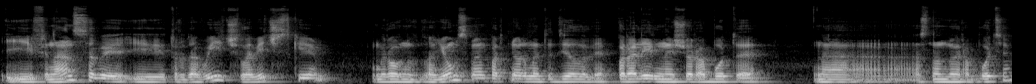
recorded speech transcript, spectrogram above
и финансовые, и трудовые, и человеческие. Мы ровно вдвоем с моим партнером это делали, параллельно еще работая на основной работе.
